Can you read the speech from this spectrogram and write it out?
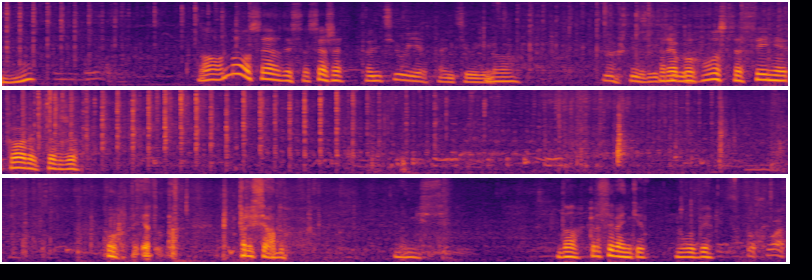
Укріплено. Ну, все ж десь, все ж. Танцює, танцює. Да. Ну, ж не злетіло. Рябохвосте, синє, каре, це вже. О, я тут присяду на місці. Да, красивенькі голуби. Похват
